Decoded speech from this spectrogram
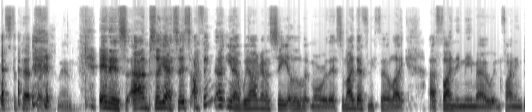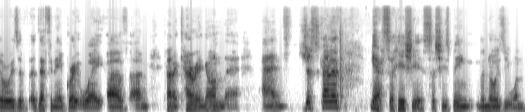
it's the pet life, man. It is. Um. So yeah. So it's. I think that you know we are going to see a little bit more of this, and I definitely feel like uh, Finding Nemo and Finding Dory is a, a definitely a great way of um kind of carrying on there, and just kind of yeah. So here she is. So she's being the noisy one.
